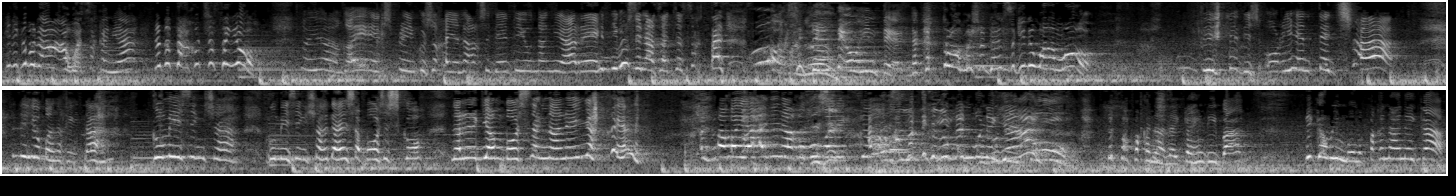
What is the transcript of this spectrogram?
Hindi ka ba naaawa sa kanya? Sa'yo! Kaya nga, i-explain ko sa kanya na aksidente yung nangyari. Hindi ko sinasadya saktan. Oh! Aksidente o hindi, nagka-trauma siya dahil sa ginawa mo! Disoriented siya. Hindi niyo ba nakita? Gumising siya. Gumising siya dahil sa boses ko. Narinig niya ang boss ng nanay niya. Kaya, pabayaan niyo na ako bumalik doon. Patigilan mo na yan! Nagpapakananay ka, hindi ba? Di gawin mo, magpakananay ka!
